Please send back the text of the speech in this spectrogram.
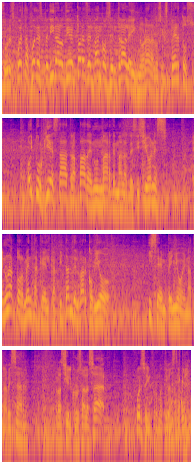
Su respuesta fue despedir a los directores del Banco Central e ignorar a los expertos. Hoy Turquía está atrapada en un mar de malas decisiones, en una tormenta que el capitán del barco vio y se empeñó en atravesar. Raciel Cruz Alazar, Fuerza Informativa Azteca.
